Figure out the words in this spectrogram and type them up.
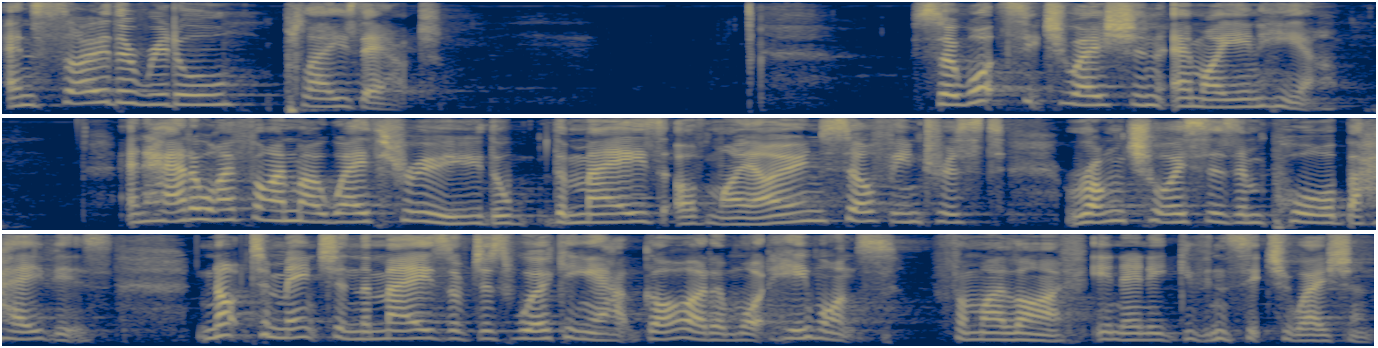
And so the riddle plays out. So, what situation am I in here? And how do I find my way through the, the maze of my own self interest, wrong choices, and poor behaviours? Not to mention the maze of just working out God and what He wants for my life in any given situation.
